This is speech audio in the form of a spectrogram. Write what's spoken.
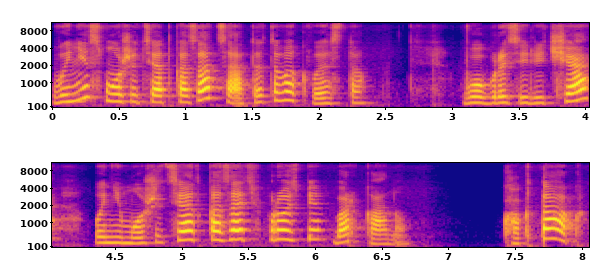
Вы не сможете отказаться от этого квеста. В образе Лича вы не можете отказать в просьбе Баркану. Как так?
